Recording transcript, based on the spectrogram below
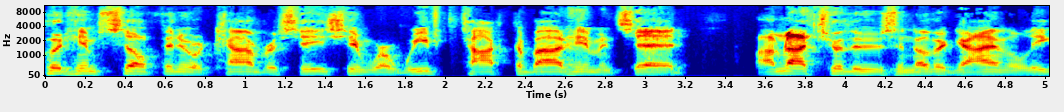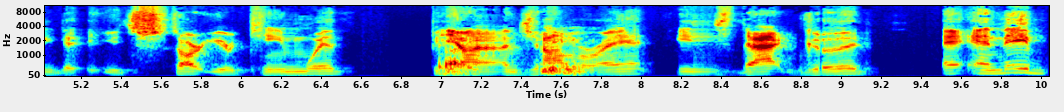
put himself into a conversation where we've talked about him and said, I'm not sure there's another guy in the league that you'd start your team with beyond Ja Morant. He's that good. And, they've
